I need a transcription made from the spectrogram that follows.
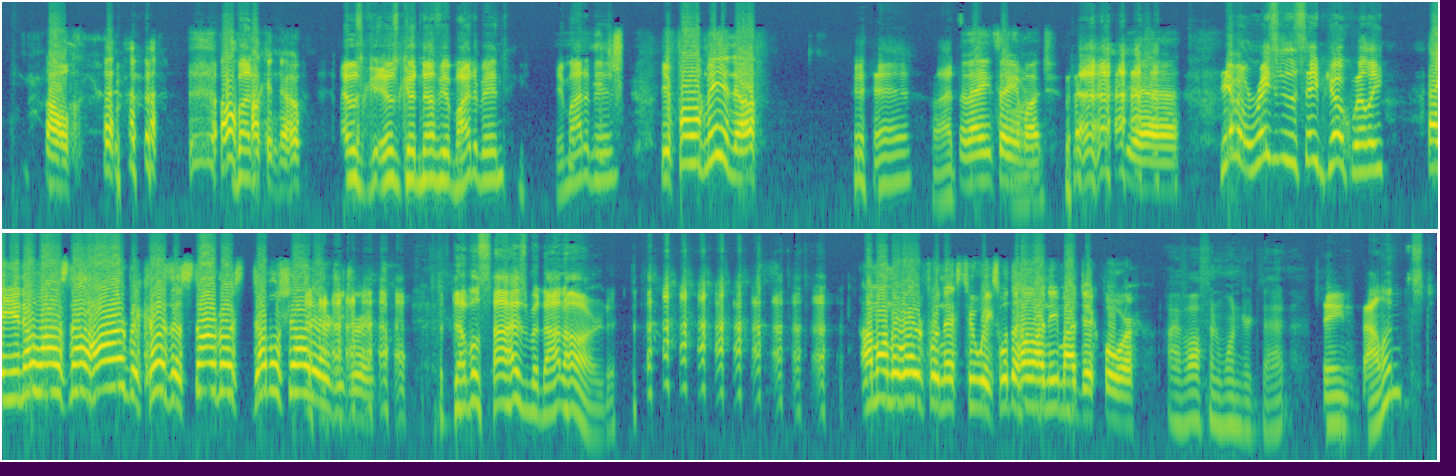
Oh, I don't oh, But- fucking know. it was it was good enough. It might have been. It might have been. You fooled me enough, Well, that- and I ain't saying Hard. much. Yeah. yeah, but we're racing to the same joke, Willie. Hey, you know why it's not hard? Because of Starbucks double shot energy drink. Double size, but not hard. I'm on the road for the next two weeks. What the hell I need my dick for? I've often wondered that. Staying balanced.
